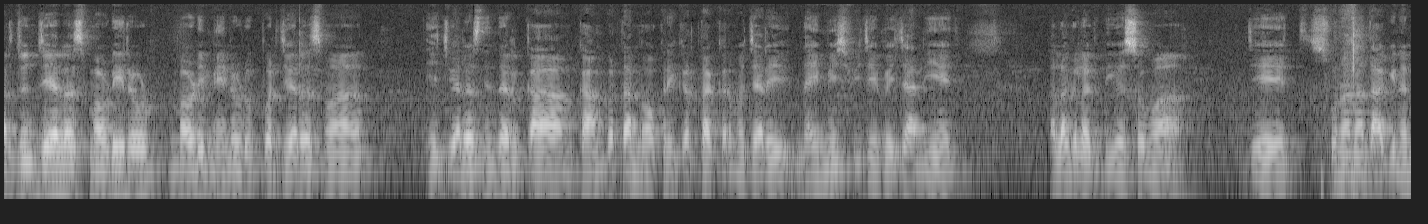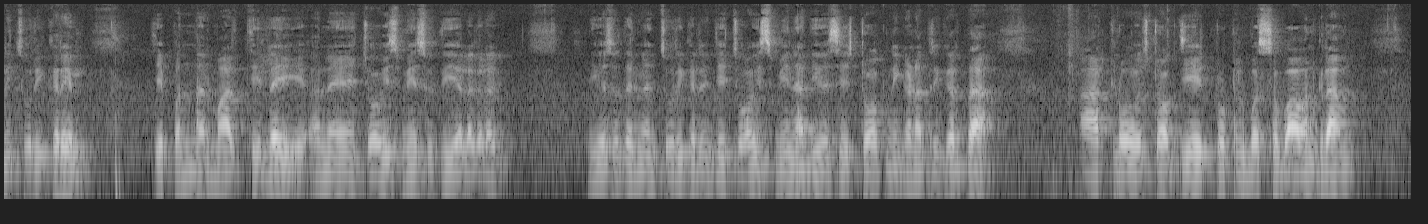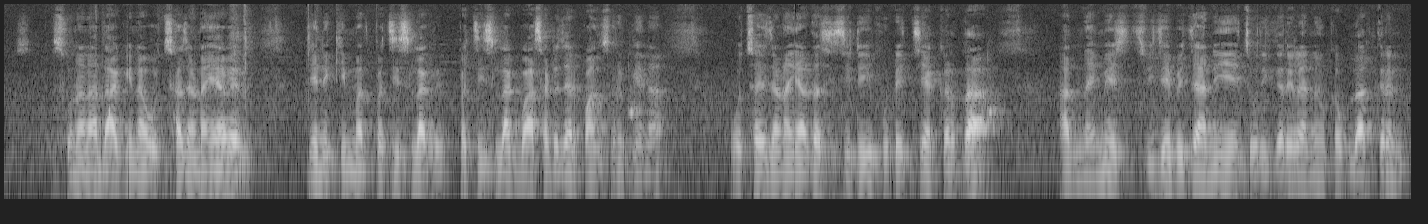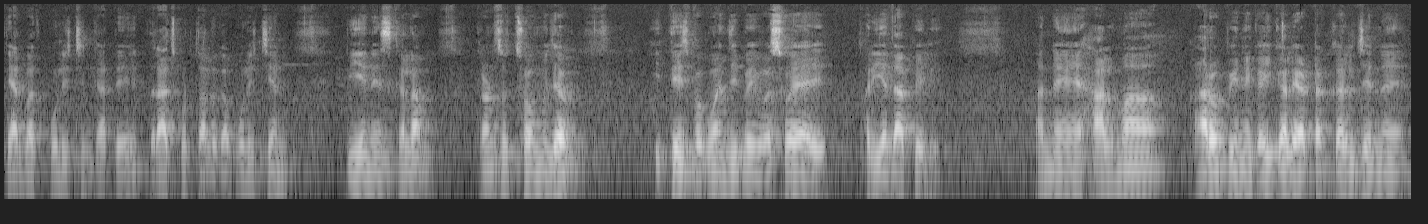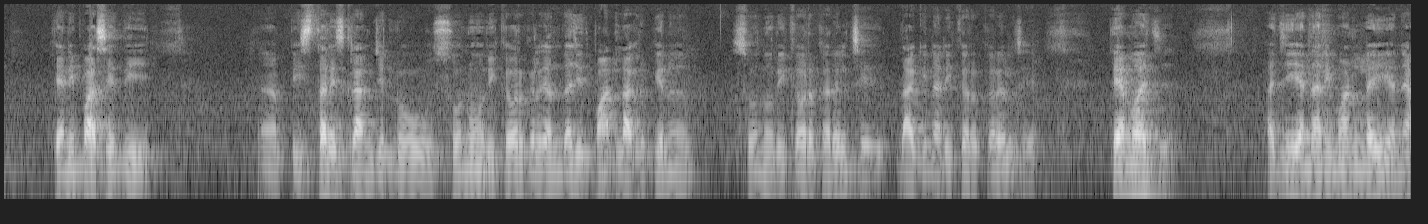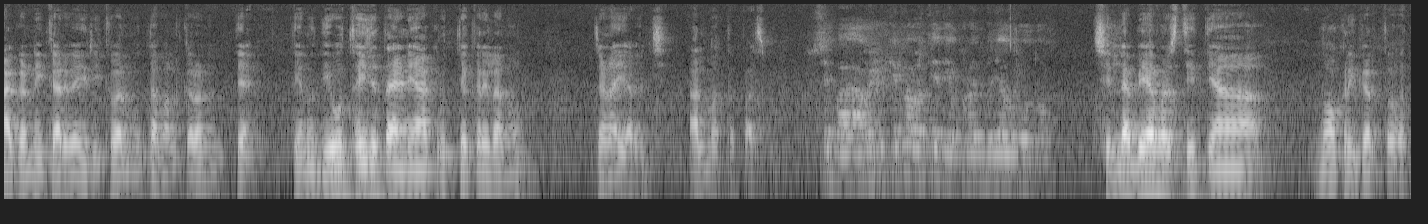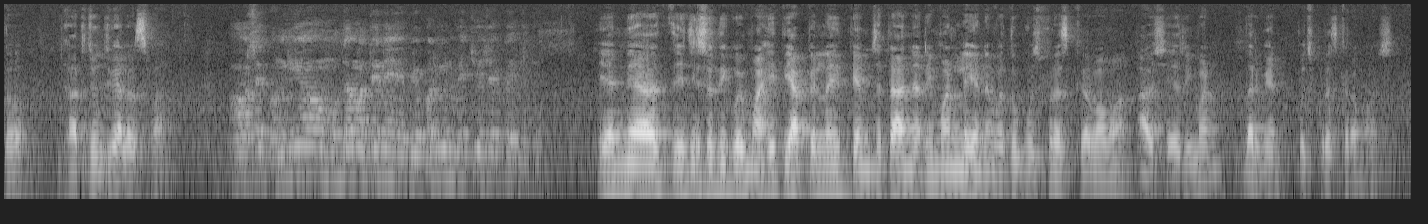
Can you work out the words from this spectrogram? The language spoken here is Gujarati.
Arjun jewellers Mavdi road, Mavdi main road ઉપર જ્વેલર્સમાં એ જ્વેલર્સની અંદર કામ કામ કરતા, નોકરી કરતા કર્મચારી નૈમિષ, વિજયભાઈ જાનીએ અલગ અલગ દિવસોમાં જે સોનાના દાગીનાની ચોરી કરેલ, જે પંદર માર્ચથી લઈ અને ચોવીસ મે સુધી અલગ અલગ દિવસો દરમિયાન ચોરી કરીને જે ચોવીસ મેના દિવસે સ્ટોકની ગણતરી કરતા, આટલો સ્ટોક જે ટોટલ બસો બાવન ગ્રામ સોનાના દાગીના ઓછા જણાઈ આવેલ, જેની કિંમત પચીસ લાખ પચીસ લાખ બાસઠ હજાર પાંચસો રૂપિયાના ઓછા જણાઈ આવતા સીસીટીવી ફૂટેજ ચેક કરતા આ નૈમેશ વિજયભાઈ જાનીએ ચોરી કરેલાનું કબૂલાત કરેલ ત્યારબાદ પોલીસ સ્ટેશન ખાતે Rajkot taluka police station BNS કલમ ત્રણસો છ મુજબ હિતેશ ભગવાનજીભાઈ વસોયાએ ફરિયાદ આપેલી. અને હાલમાં આરોપીને ગઈકાલે અટક કરેલ છે ને તેની પાસેથી પિસ્તાલીસ ગ્રામ જેટલું સોનું રિકવર કરેલ અંદાજિત પાંચ લાખ રૂપિયાનું સોનું રિકવર કરેલ છે. દાગીના રિકવર કરેલ છે. તેમજ હજી એના રિમાન્ડ લઈ અને આગળની કાર્યવાહી રિકવર મુદ્દામાલ કરવાનું તેનું દેવું થઈ જતાં એણે આ કૃત્ય કરેલાનું જણાઈ આવેલ છે. હાલમાં તપાસમાં. છેલ્લા બે વર્ષથી ત્યાં નોકરી કરતો હતો અર્જુન જ્વેલર્સમાં. અન્ય હજી સુધી કોઈ માહિતી આપેલ નહીં, તેમ છતાં એને રિમાન્ડ લઈ અને વધુ પૂછપરછ કરવામાં આવશે. રિમાન્ડ દરમિયાન પૂછપરછ કરવામાં આવશે.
